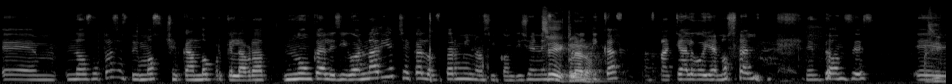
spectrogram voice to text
Em, nosotros estuvimos checando, porque la verdad nunca les digo, nadie checa los términos y condiciones políticas hasta que algo ya no sale. Entonces, eh,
